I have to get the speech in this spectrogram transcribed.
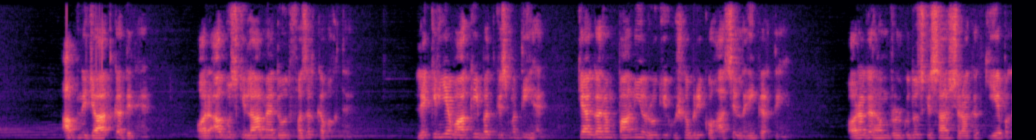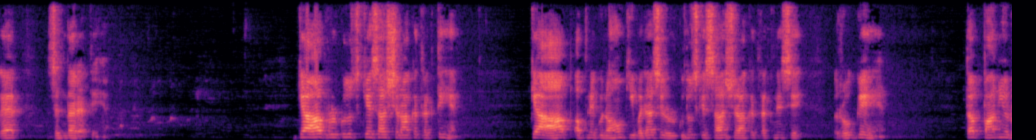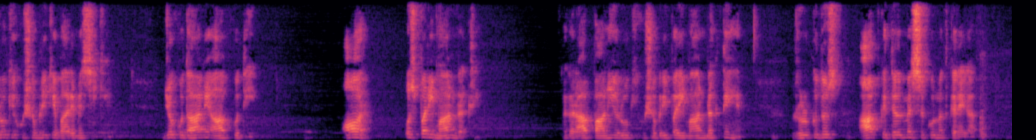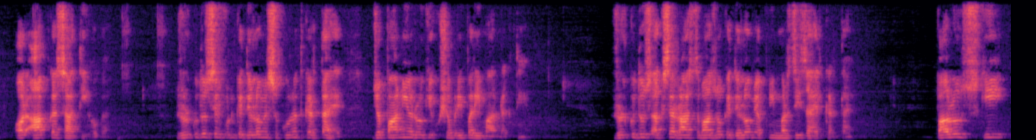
اب نجات کا دن ہے اور اب اس کی لامحدود فضل کا وقت ہے۔ لیکن یہ واقعی بدقسمتی ہے کہ اگر ہم پانی اور روح کی خوشخبری کو حاصل نہیں کرتے ہیں اور اگر ہم رلقدس کے ساتھ شراکت کیے بغیر زندہ رہتے ہیں۔ کیا آپ رلقدس کے ساتھ شراکت رکھتے ہیں؟ کیا آپ اپنے گناہوں کی وجہ سے رلقدس کے ساتھ شراکت رکھنے سے روک گئے ہیں؟ تب پانی اور روح کی خوشخبری کے بارے میں سیکھیں جو خدا نے آپ کو دی اور اس پر ایمان رکھیں۔ اگر آپ پانی اور روح کی خوشخبری پر ایمان رکھتے ہیں رلقدس آپ کے دل میں سکونت کرے گا اور آپ کا ساتھی ہوگا۔ رلقدس صرف ان کے دلوں میں سکونت کرتا ہے جو پانی اور روح کی خوشبری پر ایمان رکھتے ہیں۔ رلقدس اکثر راست بازوں کے دلوں میں اپنی مرضی ظاہر کرتا ہے۔ پالوس کی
